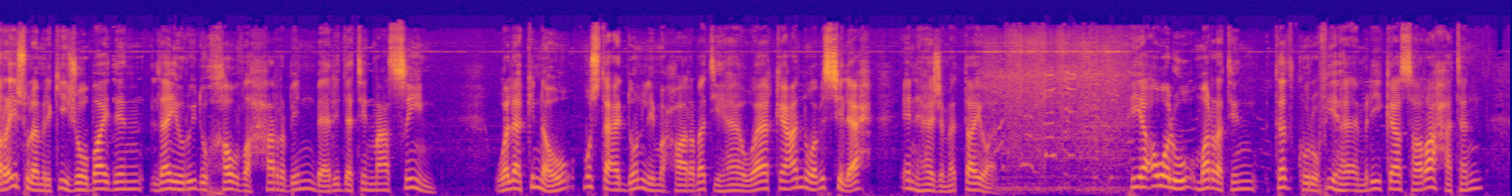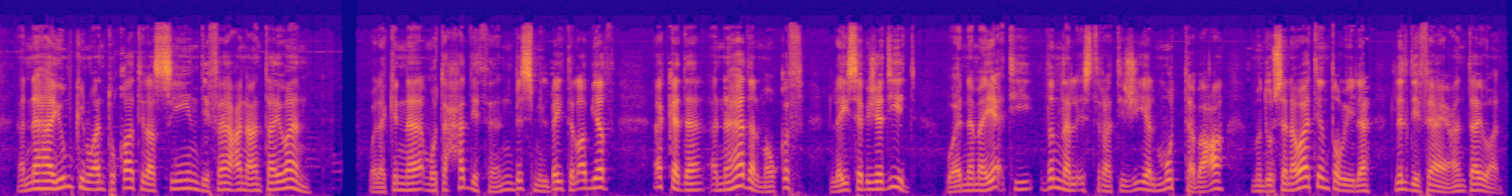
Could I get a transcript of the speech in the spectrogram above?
الرئيس الأمريكي جو بايدن لا يريد خوض حرب باردة مع الصين ولكنه مستعد لمحاربتها واقعا وبالسلاح إن هاجمت تايوان. هي أول مرة تذكر فيها أمريكا صراحة أنها يمكن أن تقاتل الصين دفاعا عن تايوان ولكن متحدثا باسم البيت الأبيض أكد أن هذا الموقف ليس بجديد وإنما يأتي ضمن الاستراتيجية المتبعة منذ سنوات طويلة للدفاع عن تايوان.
